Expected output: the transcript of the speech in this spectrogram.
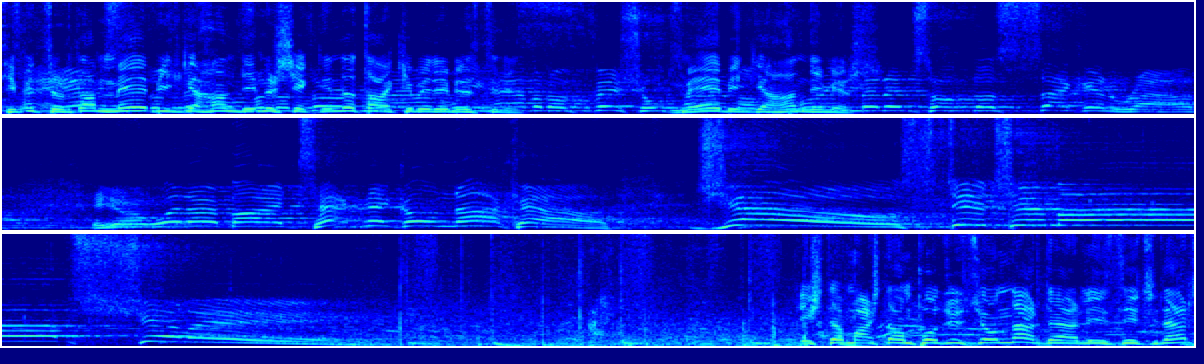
Twitter'dan M. Bilgehan Demir şeklinde takip edebilirsiniz. M. Bilgehan Demir. Joe Stitch him up Schilling. İşte maçtan pozisyonlar değerli izleyiciler.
